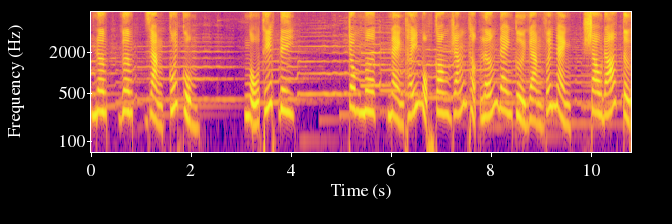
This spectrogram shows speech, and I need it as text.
nơn gơn, rằng cuối cùng, ngủ thiếp đi. Trong mơ, nàng thấy một con rắn thật lớn đang cười gằn với nàng, sau đó từ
